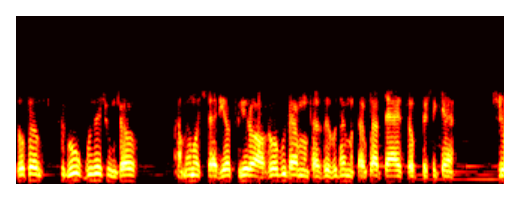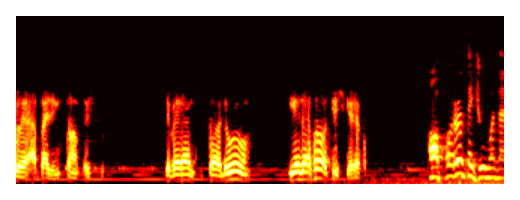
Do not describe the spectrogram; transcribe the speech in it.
صبح سلوک بودش اونجا. همه مشتری ها توی راه رو بودن منتظر بودن مثلا ساعت ده صبح بشه که شروع اولین کانفش بود. که برن تو سالو یه دفعه آتش گرفت. آپارات که اومدن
